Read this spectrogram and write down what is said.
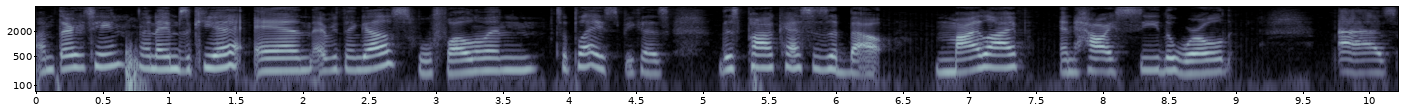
I'm 13. My name's Akia, and everything else will follow into place because this podcast is about my life and how I see the world as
